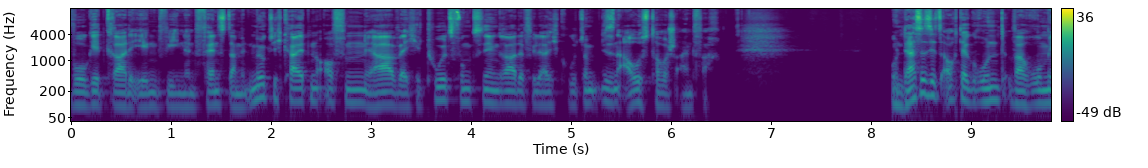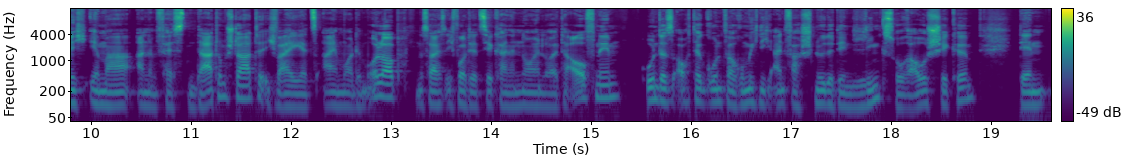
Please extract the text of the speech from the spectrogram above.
wo geht gerade irgendwie ein Fenster mit Möglichkeiten offen, ja, welche Tools funktionieren gerade vielleicht gut, so diesen Austausch einfach. Und das ist jetzt auch der Grund, warum ich immer an einem festen Datum starte. Ich war ja jetzt einmal im Urlaub, das heißt, ich wollte jetzt hier keine neuen Leute aufnehmen. Und das ist auch der Grund, warum ich nicht einfach schnöde den Link so rausschicke. Denn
